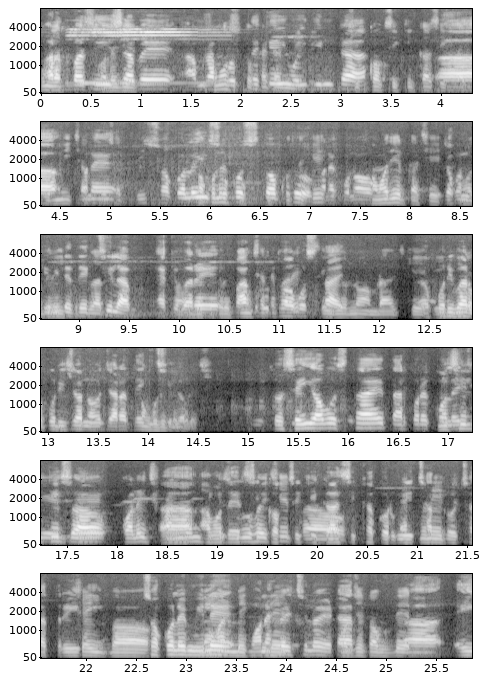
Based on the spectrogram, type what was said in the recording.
ভারতবাসী হিসাবে আমরা প্রত্যেকেই ওই দিনটা শিক্ষক শিক্ষিকা শিক্ষাকর্মী মানে ছাত্রছাত্রী সকলেই শোকস্তব্ধ মানে কোনো সমাজের কাছে যখন টিভিতে দেখছিলাম একেবারে সেই অবস্থায় জন্য আমরা আজকে পরিবার পরিজন যারা দেখছিল। তো সেই অবস্থায় তারপরে কলেজে কলেজ আমাদের শিক্ষক শিক্ষিকা শিক্ষাকর্মী ছাত্রছাত্রী সকলে মিলে মনে হয়েছিল এটা এই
